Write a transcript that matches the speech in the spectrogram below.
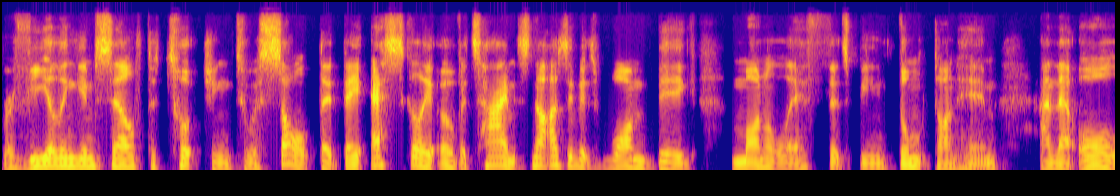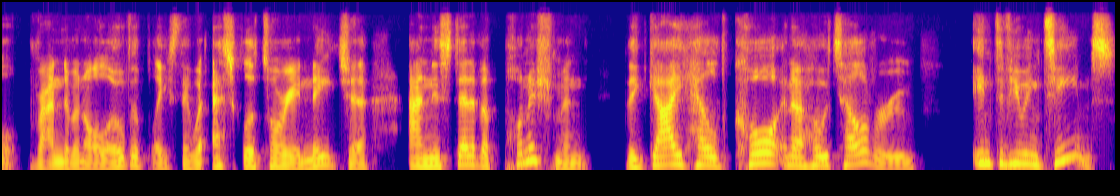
revealing himself to touching to assault that they escalate over time. It's not as if it's one big monolith that's being dumped on him and they're all random and all over the place. They were escalatory in nature. And instead of a punishment the guy held court in a hotel room interviewing teams.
